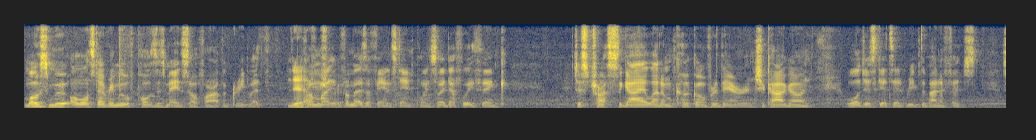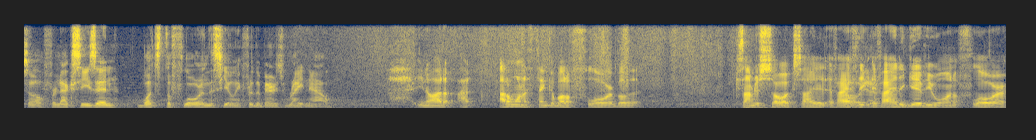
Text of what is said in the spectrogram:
most move, almost every move Poles has made so far, I've agreed with. Yeah, from my sure. from as a fan standpoint. So I definitely think just trust the guy, let him cook over there in Chicago, and we'll just get to reap the benefits. So for next season, what's the floor and the ceiling for the Bears right now? you know, I don't, I, I don't want to think about a floor, but because I'm just so excited. If I have Oh, to, yeah. if I had to give you one a floor,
